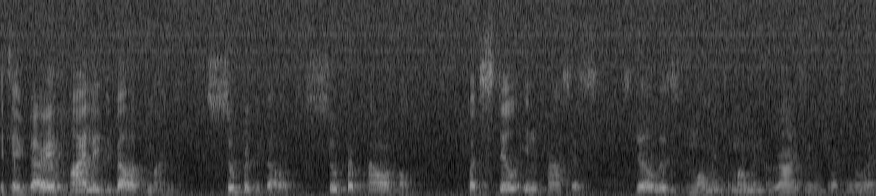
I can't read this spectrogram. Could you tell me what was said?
It's a very highly developed mind, super developed, super powerful, but still in process, still this moment to moment arising and passing away.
